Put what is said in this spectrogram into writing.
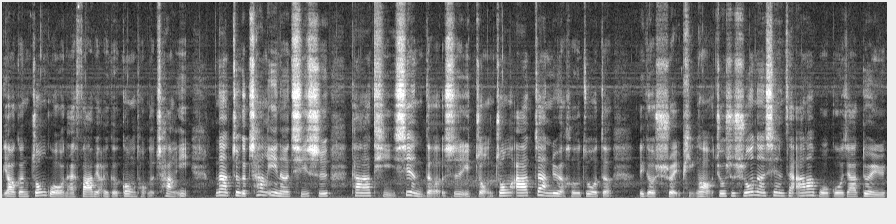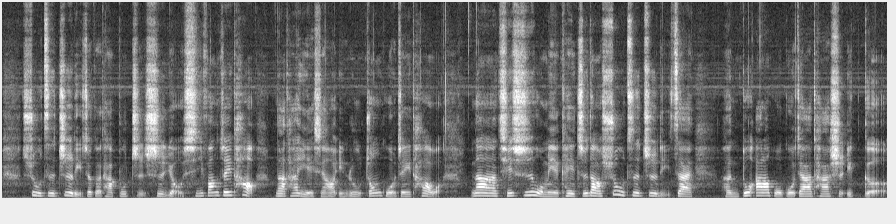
要跟中国来发表一个共同的倡议，那这个倡议呢，其实它体现的是一种中阿战略合作的一个水平哦，就是说呢，现在阿拉伯国家对于数字治理这个，它不只是有西方这一套，那它也想要引入中国这一套哦。那其实我们也可以知道，数字治理在很多阿拉伯国家，它是一个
